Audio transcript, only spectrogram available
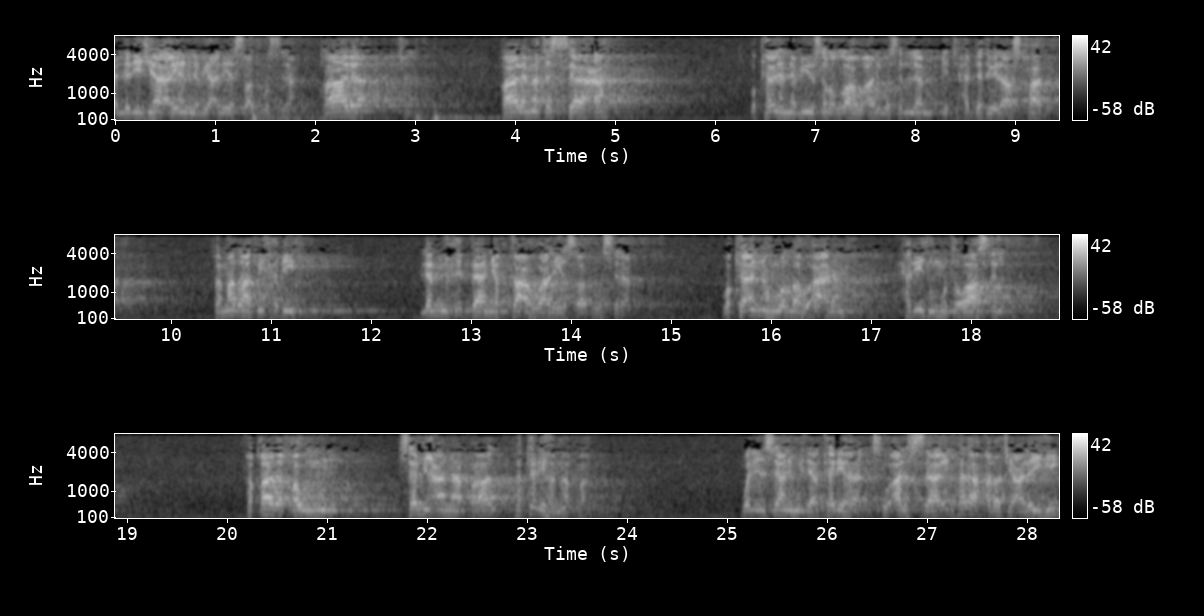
الذي جاء إلى النبي عليه الصلاة والسلام. قال قال متى الساعة؟ وكان النبي صلى الله عليه وسلم يتحدث إلى أصحابه فمضى في حديث لم يحب أن يقطعه عليه الصلاة والسلام. وكأنه والله أعلم حديث متواصل. فقال قوم سمع ما قال فكره ما قال. والإنسان إذا كره سؤال السائل فلا حرج عليه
